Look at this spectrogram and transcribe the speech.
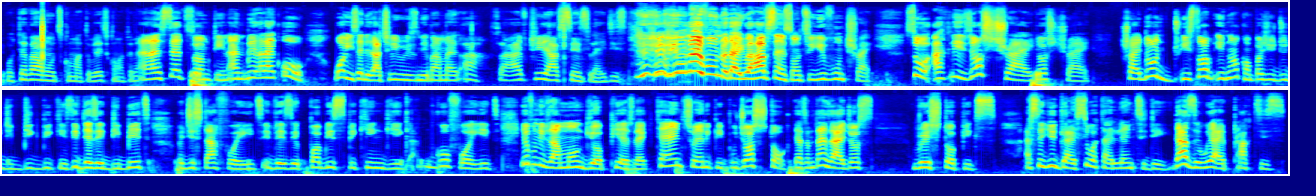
Whatever I want to come out of, let's come out of. it. And I said something, and they're like, "Oh, what you said is actually reasonable." I'm like, "Ah, so I actually have sense like this." you, don't even know that you have sense until you even try. So at least just try, just try. Try. Don't. It's not. It's not compulsory to do the big, big things. If there's a debate, register for it. If there's a public speaking gig, go for it. Even if it's among your peers, like 10, 20 people, just talk. There's sometimes I just raise topics. I say, you guys, see what I learned today. That's the way I practice,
